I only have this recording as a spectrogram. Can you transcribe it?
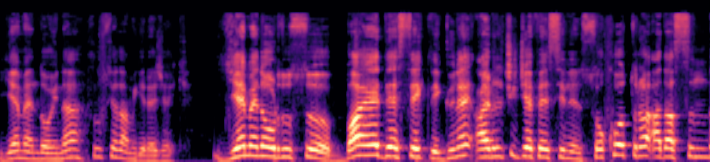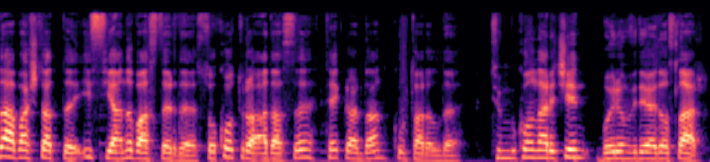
Yemen'de oyuna Rusya'da mı girecek? Yemen ordusu Baye destekli Güney Ayrılıkçı cephesinin Sokotra adasında başlattığı isyanı bastırdı. Sokotra adası tekrardan kurtarıldı. Tüm bu konular için buyurun videoya dostlar.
